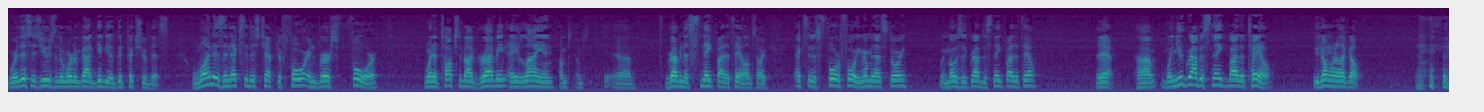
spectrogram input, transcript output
where this is used in the Word of God. Give you a good picture of this. One is in Exodus chapter 4 and verse 4 when it talks about grabbing a lion, um, um, uh, grabbing a snake by the tail. I'm sorry. Exodus 4 4. You remember that story? When Moses grabbed the snake by the tail? Yeah. Um, when you grab a snake by the tail, you don't want to let go.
